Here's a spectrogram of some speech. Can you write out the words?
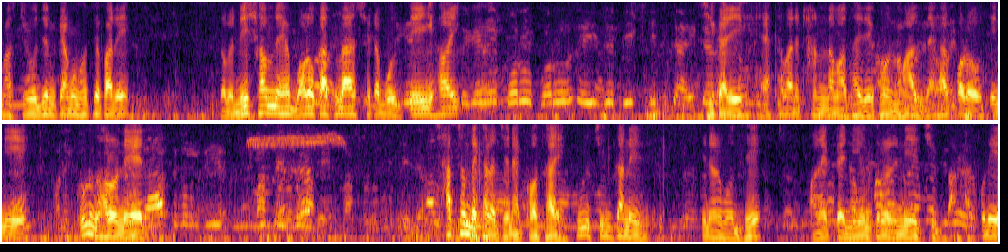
মাছটির ওজন কেমন হতে পারে। তবে নিঃসন্দেহে বড় কাতলা, সেটা বলতেই হয়, শিকারী একেবারে ঠান্ডা মাথায় দেখুন, মাছ দেখার পরেও তিনি কোনো ধরনের স্বাচ্ছন্দ্যে খেলাচ্ছেন এক কথায়, কোনো চিন্তা নেই তিনার মধ্যে। অনেকটা নিয়ন্ত্রণে নিয়েছি বাঁকা করে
